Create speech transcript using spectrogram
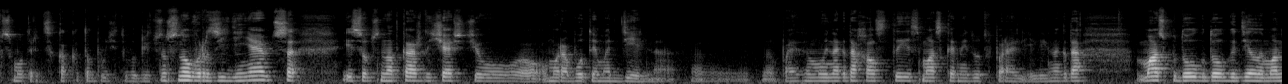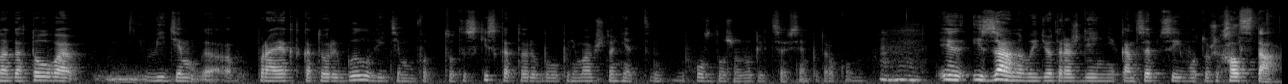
смотрится, как это будет выглядеть. Но снова разъединяются, и, собственно, над каждой частью мы работаем отдельно. Поэтому иногда холсты с масками идут в параллели. Иногда маску долго-долго делаем, она готова, видим э, проект, который был, видим вот тот эскиз, который был, понимаем, что нет, холст должен выглядеть совсем по-другому. Угу. И, и заново идет рождение концепции вот уже холста,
